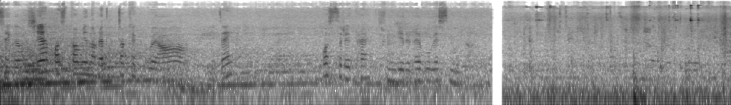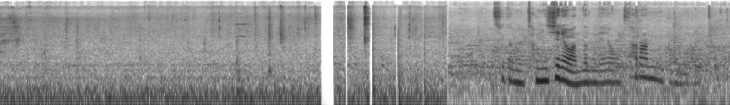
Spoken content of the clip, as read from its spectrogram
지금 시외버스 터미널에 도착했고요. 이제 버스를 탈 준비를 해보겠습니다. 지금 잠실에 왔는데요. 사람이 너무 많아요.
